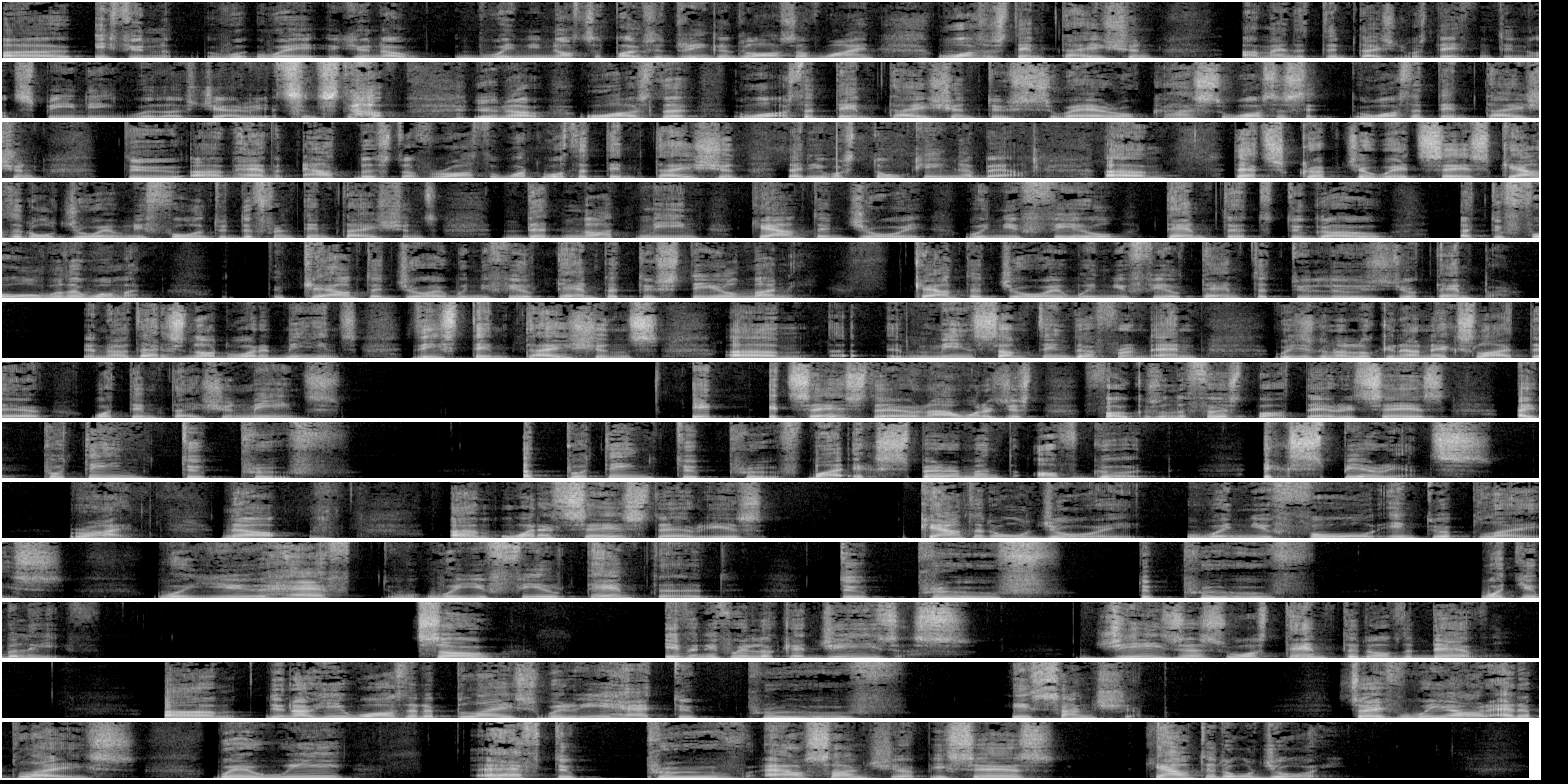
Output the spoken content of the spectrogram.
Uh, if you, where, you know, when you're not supposed to drink a glass of wine? Was this temptation I mean, the temptation was definitely not speeding with those chariots and stuff. You know, was the was the temptation to swear or cuss? Was the was the temptation to um, have an outburst of wrath. What was the temptation that he was talking about? Um, that scripture where it says, Count it all joy when you fall into different temptations, did not mean count it joy when you feel tempted to go uh, to fall with a woman. Count it joy when you feel tempted to steal money. Count it joy when you feel tempted to lose your temper. You know, that is not what it means. These temptations um, uh, mean something different. And we're just going to look in our next slide there what temptation means. It, it says there, and I want to just focus on the first part there, it says, a putting to proof. A putting to proof by experiment of good, experience. Right. Now, um, what it says there is, count it all joy when you fall into a place where you have where you feel tempted to prove to prove what you believe. So even if we look at jesus jesus was tempted of the devil. Um, you know he was at a place where he had to prove his sonship. So if we are at a place where we have to prove our sonship, he says, count it all joy.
